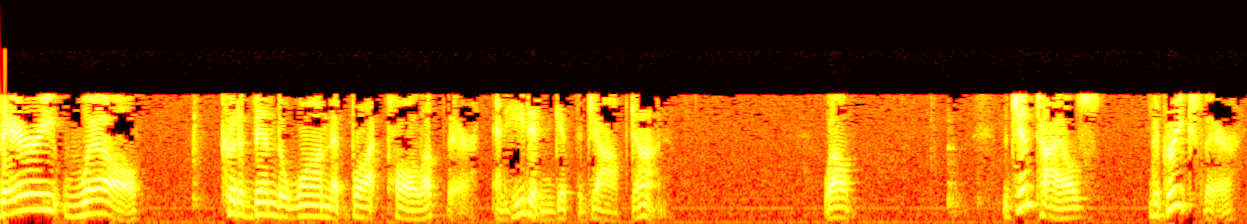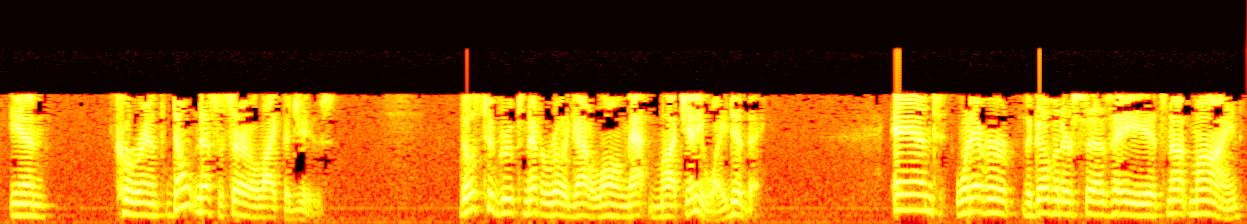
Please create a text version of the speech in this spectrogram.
very well could have been the one that brought Paul up there, and he didn't get the job done. Well, the Gentiles, the Greeks there in Corinth, don't necessarily like the Jews. Those two groups never really got along that much anyway, did they? And whenever the governor says, hey, it's not mine,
